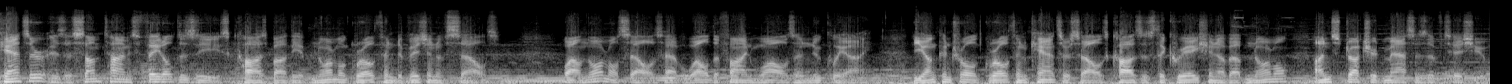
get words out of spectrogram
Cancer is a sometimes fatal disease caused by the abnormal growth and division of cells. While normal cells have well-defined walls and nuclei, the uncontrolled growth in cancer cells causes the creation of abnormal, unstructured masses of tissue,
